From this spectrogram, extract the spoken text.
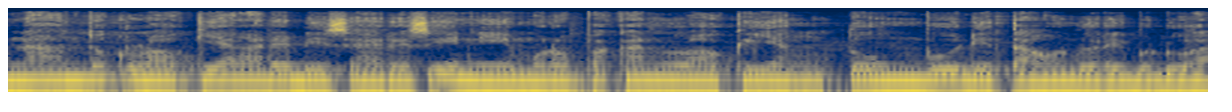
Nah untuk Loki yang ada di series ini merupakan Loki yang tumbuh di tahun 2012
